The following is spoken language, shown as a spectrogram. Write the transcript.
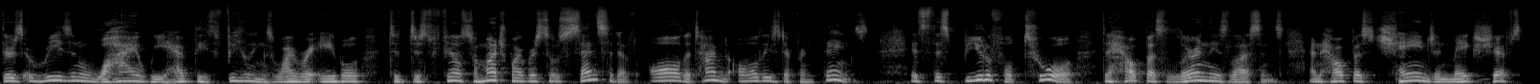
There's a reason why we have these feelings, why we're able to just feel so much, why we're so sensitive all the time to all these different things. It's this beautiful tool to help us learn these lessons and help us change and make shifts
